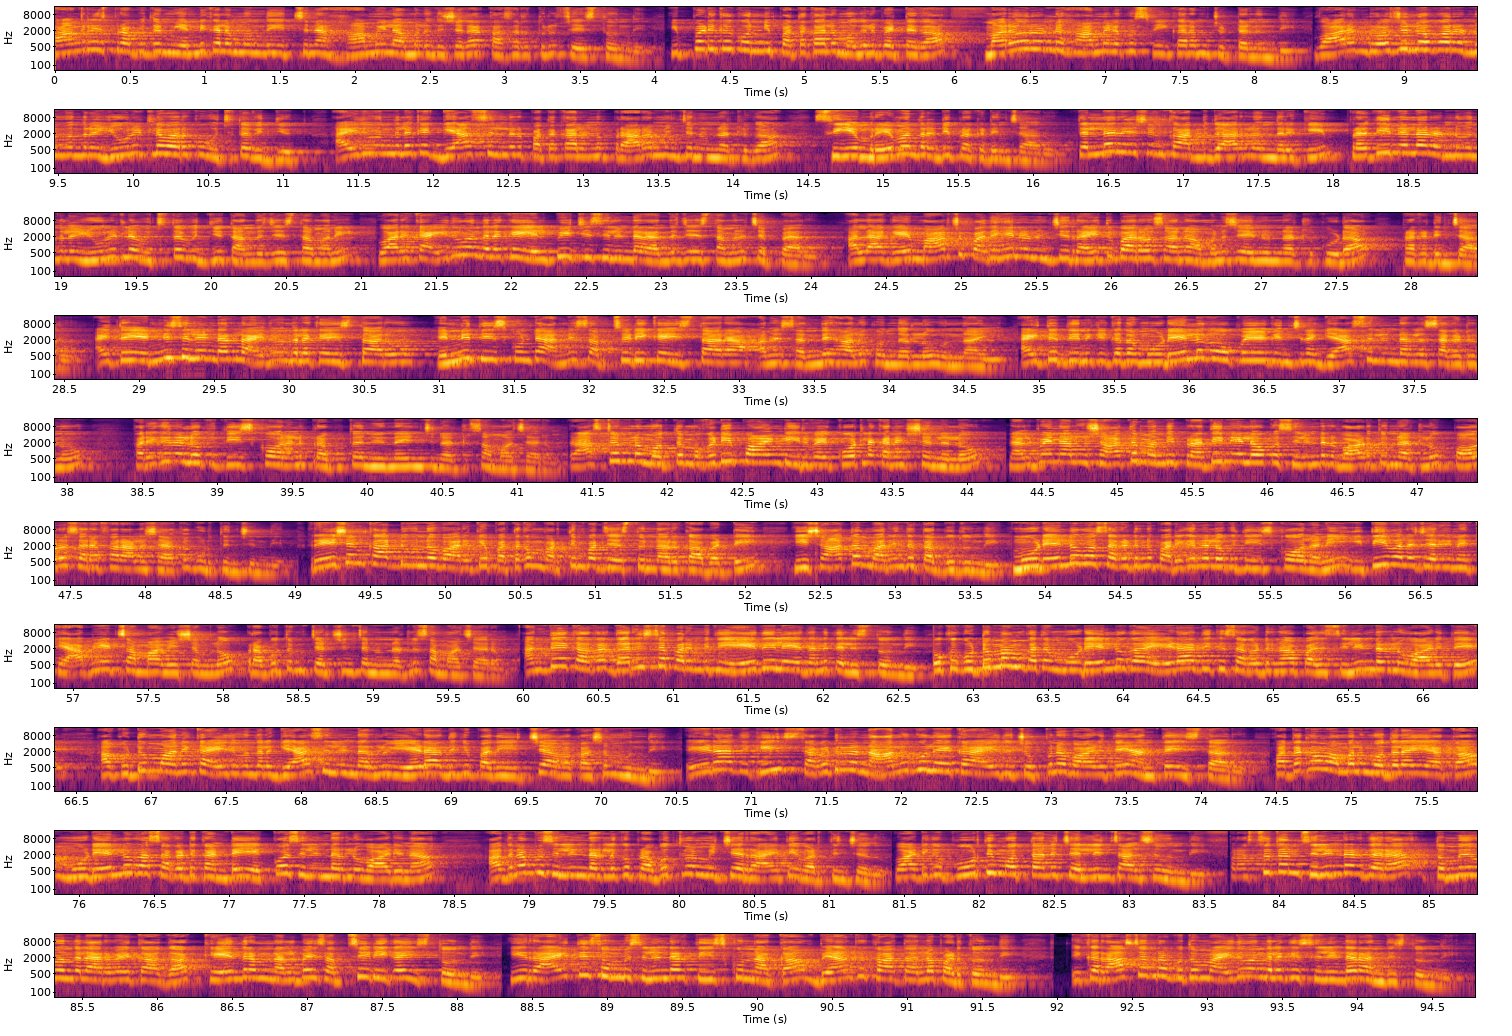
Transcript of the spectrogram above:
కాంగ్రెస్ ప్రభుత్వం ఎన్నికల ముందు ఇచ్చిన హామీల అమలు దిశగా కసరత్తులు చేస్తోంది. ఇప్పటికే కొన్ని పథకాలు మొదలుపెట్టగా మరో రెండు హామీలకు శ్రీకారం చుట్టనుంది. వారం రోజుల్లోగా రెండు వందల యూనిట్ల వరకు ఉచిత విద్యుత్ ఐదు వందలకే గ్యాస్ సిలిండర్ పథకాలను ప్రారంభించనున్నట్లుగా సీఎం రేవంత్ రెడ్డి ప్రకటించారు. తెల్ల రేషన్ కార్డుదారులందరికీ ప్రతి నెల రెండు వందల యూనిట్ల ఉచిత విద్యుత్ అందజేస్తామని వారికి ఐదు వందలకే ఎల్పీజీ సిలిండర్ అందజేస్తామని చెప్పారు. అలాగే మార్చి పదిహేను నుంచి రైతు భరోసాను అమలు చేయనున్నట్లు కూడా ప్రకటించారు. అయితే ఎన్ని సిలిండర్లు ఐదు వందలకే ఇస్తారు. ఎన్ని తీసుకుంటే అన్ని సబ్సిడీకే ఇస్తారా అనే సందేహాలు కొందరిలో ఉన్నాయి. అయితే దీనికి గత మూడేళ్ళుగా ఉపయోగించిన గ్యాస్ సిలిండర్ల సగటును పరిగణలోకి తీసుకోవాలని ప్రభుత్వం నిర్ణయించినట్లు సమాచారం. రాష్ట్రంలో మొత్తం ఒకటి పాయింట్ ఇరవై కోట్ల కనెక్షన్లలో నలభై నాలుగు శాతం మంది ప్రతి నెల ఒక సిలిండర్ వాడుతున్నట్లు పౌర సరఫరాల శాఖ గుర్తించింది. రేషన్ కార్డు ఉన్న వారికే పథకం వర్తింపజేస్తున్నారు కాబట్టి ఈ శాతం మరింత తగ్గుతుంది. మూడేళ్ళుగా సగటును పరిగణలోకి తీసుకోవాలని ఇటీవల జరిగిన కేబినెట్ సమావేశంలో ప్రభుత్వం చర్చించనున్నట్లు సమాచారం. అంతేకాక గరిష్ట పరిమితి ఏదీ లేదని తెలుస్తుంది. ఒక కుటుంబం గత మూడేళ్ళుగా ఏడాదికి సగటున పది సిలిండర్లు వాడితే ఆ కుటుంబానికి ఐదు వందల గ్యాస్ సిలిండర్లు ఏడాదికి పది ఇచ్చే అవకాశం ఉంది. ఏడాదికి సగటున నాలుగు లేక ఐదు చొప్పున వాడితే అంతే ఇస్తారు. పథకం అమలు మొదలయ్యాక మూడేళ్ళుగా సగటు కంటే ఎక్కువ సిలిండర్లు వాడినా అదనపు సిలిండర్లకు ప్రభుత్వం ఇచ్చే రాయితీ వర్తించదు. వాటికి పూర్తి మొత్తాన్ని చెల్లించాల్సి ఉంది. ప్రస్తుతం సిలిండర్ ధర తొమ్మిది వందల అరవై కాగా కేంద్రం నలభై సబ్సిడీగా ఇస్తుంది. ఈ రాయితీ సొమ్ము సిలిండర్ తీసుకున్నాక బ్యాంకు ఖాతాల్లో పడుతుంది. ఇక రాష్ట్ర ప్రభుత్వం ఐదు వందలకి సిలిండర్ అందిస్తుంది.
